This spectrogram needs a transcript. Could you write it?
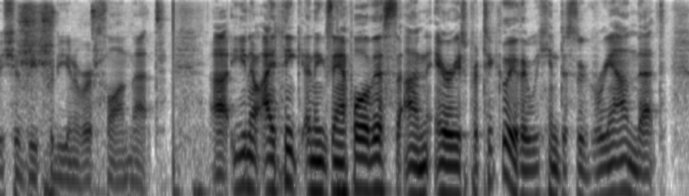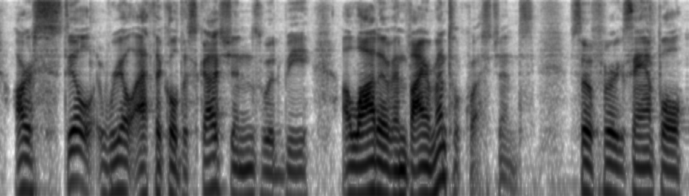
we should be pretty universal on that. Uh, you know, I think an example of this on areas particularly that we can disagree on that are still real ethical discussions would be a lot of environmental questions. So, for example,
